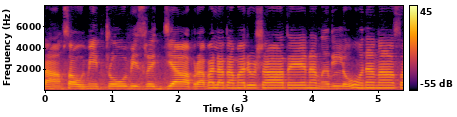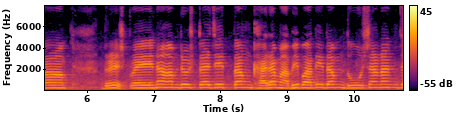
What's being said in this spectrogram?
താം സൗമിത്രോ വിസൃജ്യ പ്രബലതമരുഷാ തേന നിർലൂനനാസാം. ദൃഷ്ട്വൈനാം ദുഷ്ടചിത്തം ഖരമഭിപതിതം ദൂഷണം ച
